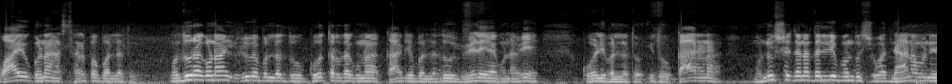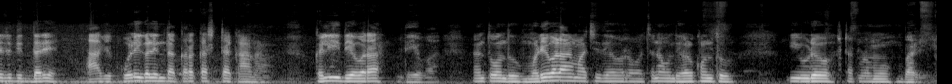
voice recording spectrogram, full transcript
ವಾಯುಗುಣ ಸರ್ಪ ಬಲ್ಲದು, ಮಧುರ ಗುಣ ಇರುವೆ ಬಲ್ಲದು, ಗೋತ್ರದ ಗುಣ ಕಾಗೆ ಬಲ್ಲದು, ವೇಳೆಯ ಗುಣವೇ ಕೋಳಿ ಬಲ್ಲದು. ಇದು ಕಾರಣ, ಮನುಷ್ಯ ಜನದಲ್ಲಿ ಬಂದು ಶಿವಜ್ಞಾನವನ್ನು ಹಿಡಿದಿದ್ದರೆ ಹಾಗೆ ಕೋಳಿಗಳಿಂದ ಕರಕಷ್ಟ ಕಾಣ. ಕಲಿ ದೇವರ ದೇವ. ಅಂತ ಒಂದು ಮಡಿವಾಳ ಮಾಚಿ ದೇವರ ವಚನ ಒಂದು ಹೇಳ್ಕೊಂತು ಈ ವಿಡಿಯೋ ಸ್ಟಾರ್ಟ್ ಮಾಡಮು, ಬರ್ರಿ.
